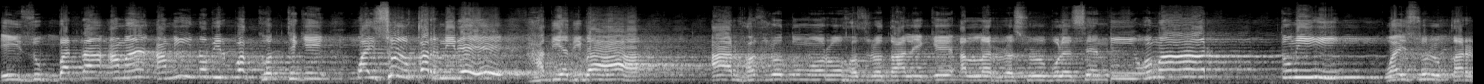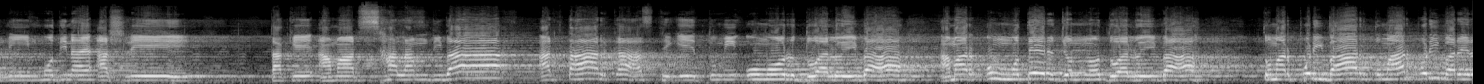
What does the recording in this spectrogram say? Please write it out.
এই জুব্বাটা আমার আমি নবীর পক্ষ থেকে ওয়াইসুল করনি রে হাদিয়া দিবা। আর হজরত উমর ও হজরত আলীকে আল্লাহর রসুল বলেছেন ওমর তুমি ওয়াইসুল কারনি মদিনায় আসলে তাকে আমার সালাম দিবা আর তার কাছ থেকে তুমি উমর দোয়া লইবা, আমার উম্মতের জন্য দোয়া লইবা, তোমার পরিবার, তোমার পরিবারের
